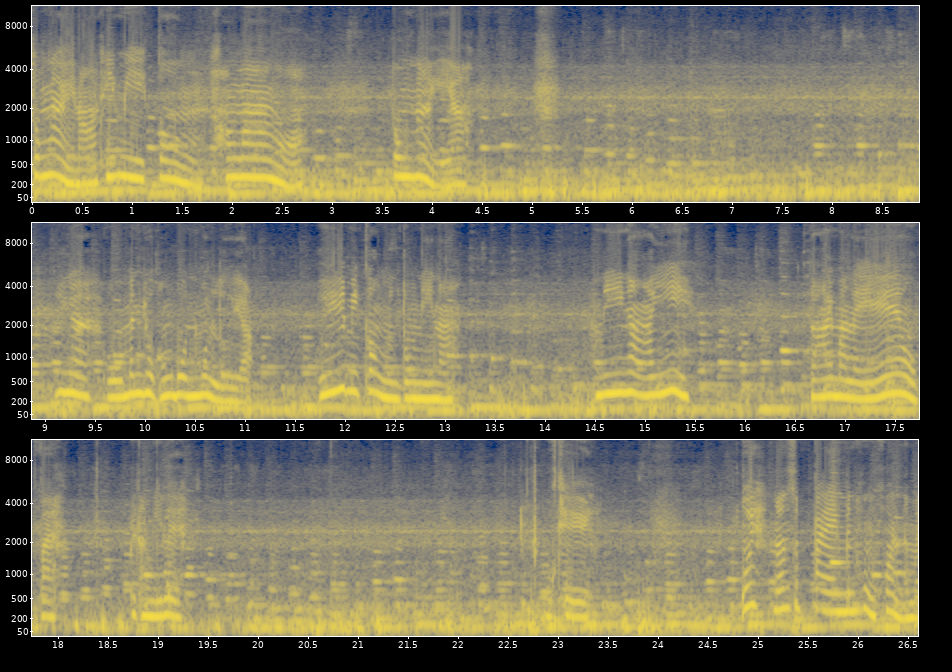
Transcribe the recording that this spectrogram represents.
ตรงไหนเนาะที่มีกล่องข้างล่างเหรอ ตรงไหนอะนี่ไงโอ้มันอยู่ข้างบนหมดเลยอะเฮ้ยมีกล่องหนึ่งตรงนี้นะ นี่ไง ได้มาแล้ว ไป ไปทางนี้เลย เค อุ้ยนั่นสแปลงเป็นของขวัญทำไม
